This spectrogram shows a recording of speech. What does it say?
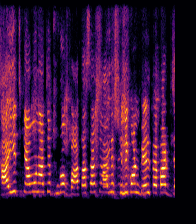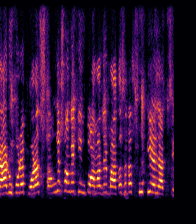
সাইজ কেমন আছে পুরো বাতাসার সাইজে সিলিকন বেল পেপার যার উপরে পড়ার সঙ্গে সঙ্গে কিন্তু আমাদের বাতাসাটা শুকিয়ে যাচ্ছে।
